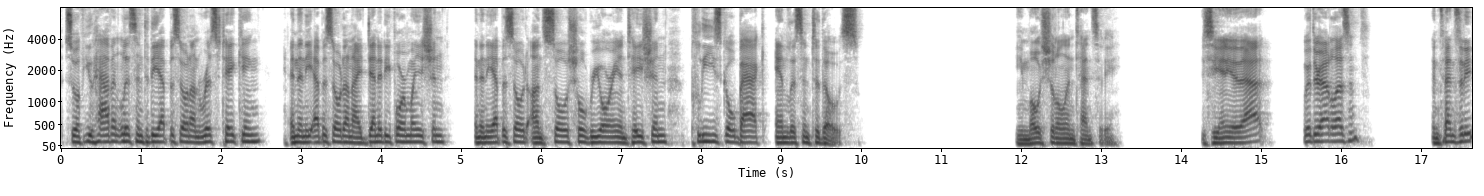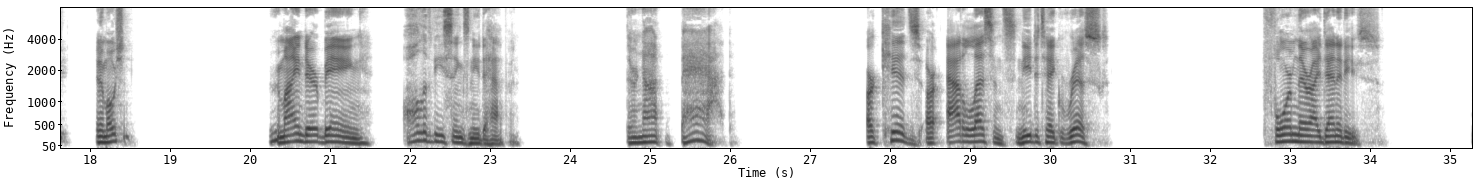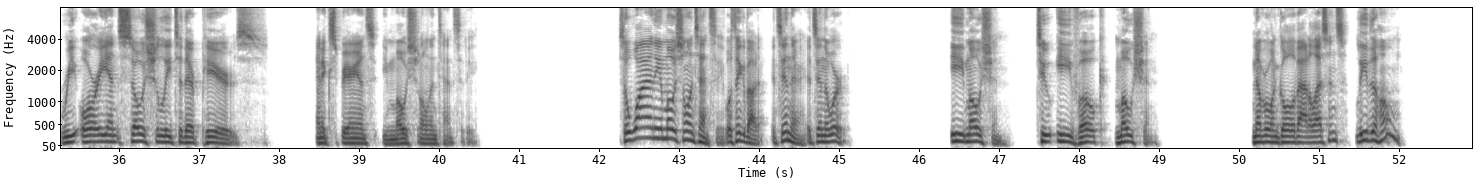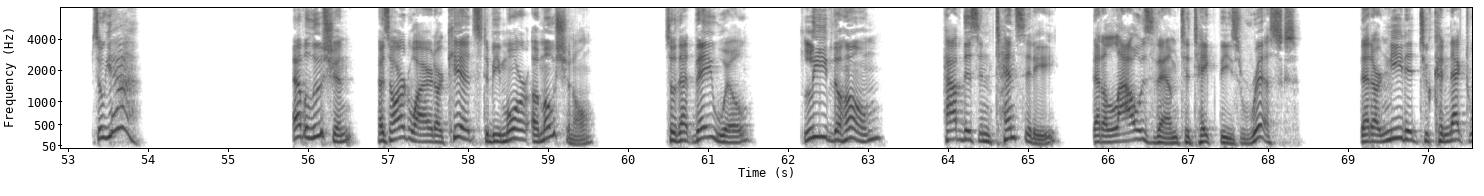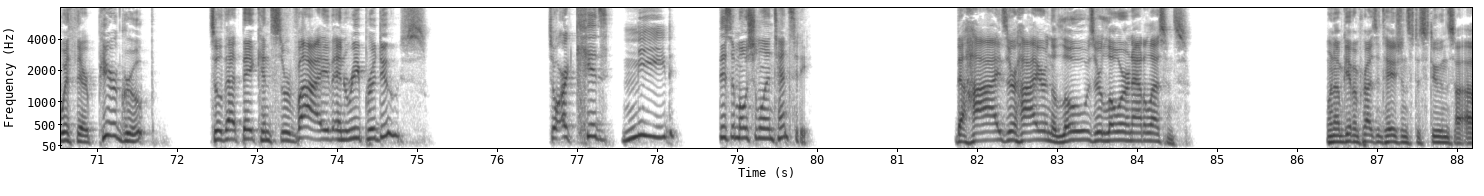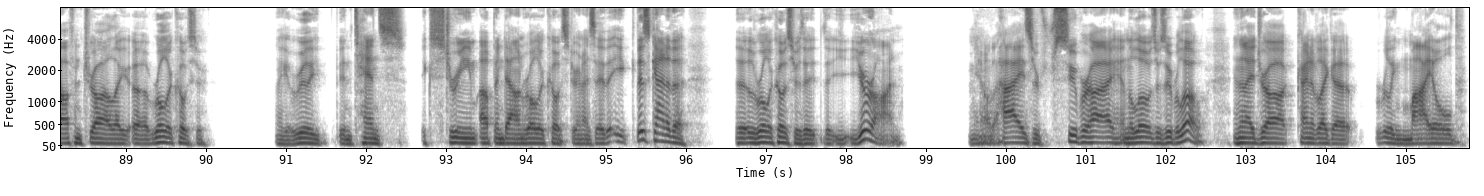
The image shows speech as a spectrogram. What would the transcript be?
So if you haven't listened to the episode on risk taking, and then the episode on identity formation, and then the episode on social reorientation, please go back and listen to those emotional intensity. You see any of that with your adolescence? Intensity and emotion? Reminder being all of these things need to happen. They're not bad. Our kids, our adolescents need to take risks, form their identities, reorient socially to their peers, and experience emotional intensity. So, why on the emotional intensity? Well, think about it. It's in there, it's in the word. Emotion, to evoke motion. Number one goal of adolescence leave the home. So, yeah, evolution has hardwired our kids to be more emotional so that they will leave the home, have this intensity that allows them to take these risks that are needed to connect with their peer group so that they can survive and reproduce. So our kids need this emotional intensity. The highs are higher and the lows are lower in adolescence. When I'm giving presentations to students, I often draw like a roller coaster, like a really intense, extreme up and down roller coaster. And I say, this is kind of the, the roller coaster that, that you're on. You know, the highs are super high and the lows are super low. And then I draw kind of like a really mild,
